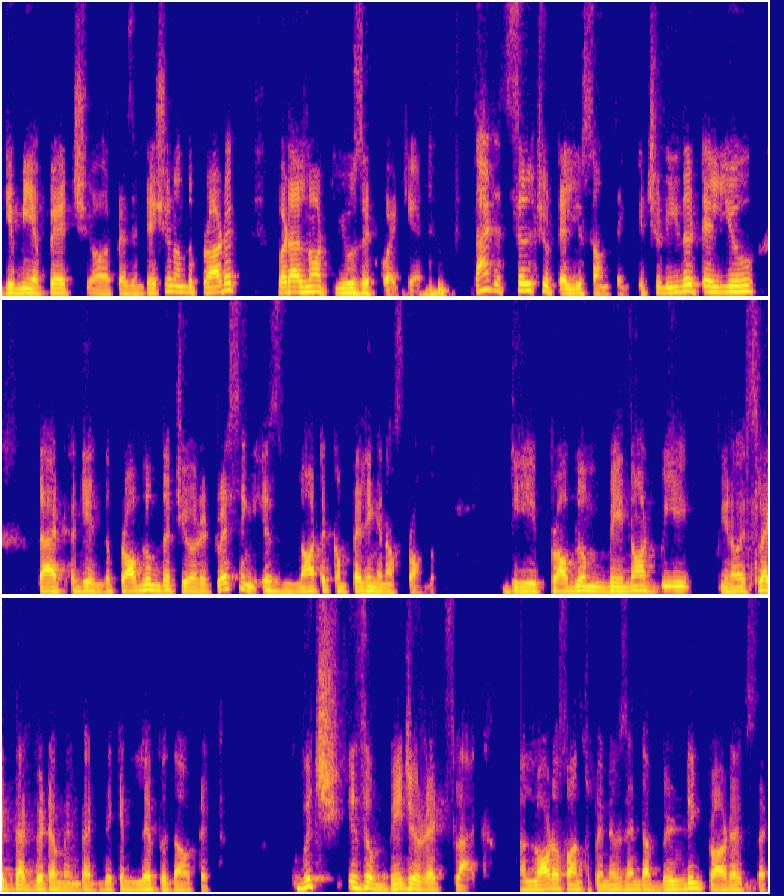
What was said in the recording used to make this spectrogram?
give me a pitch or presentation on the product, but I'll not use it quite yet. That itself should tell you something. It should either tell you that, again, the problem that you're addressing is not a compelling enough problem. The problem may not be, you know, it's like that vitamin that they can live without it, which is a major red flag a lot of entrepreneurs end up building products that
